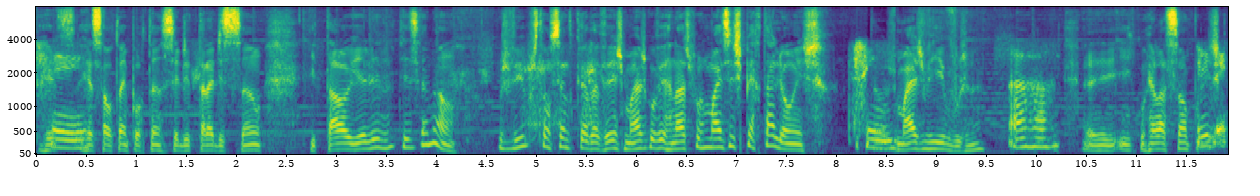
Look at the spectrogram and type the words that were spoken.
res- ressaltar a importância de tradição e tal. E ele dizia: não, os vivos estão sendo cada vez mais governados por mais espertalhões. Sim. Os mais vivos, né? Aham. E, e com relação à política.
